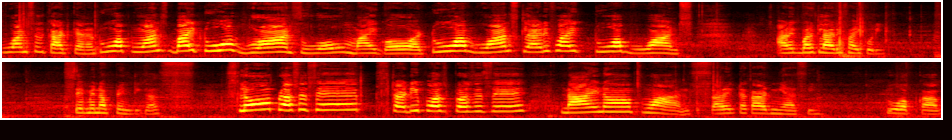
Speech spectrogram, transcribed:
ওয়ান্সের কার্ড কেন? Two of wands by two of wands oh my god two of wands clarify two of wands আরেকবার ক্ল্যারিফাই করি। সেভেন অফ পেন্টিকাস স্লো প্রসেসে স্টাডি প্রসেসে নাইন অফ ওয়ান্স আরেকটা কার্ড নিয়ে আসি। টু অফ কাপ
